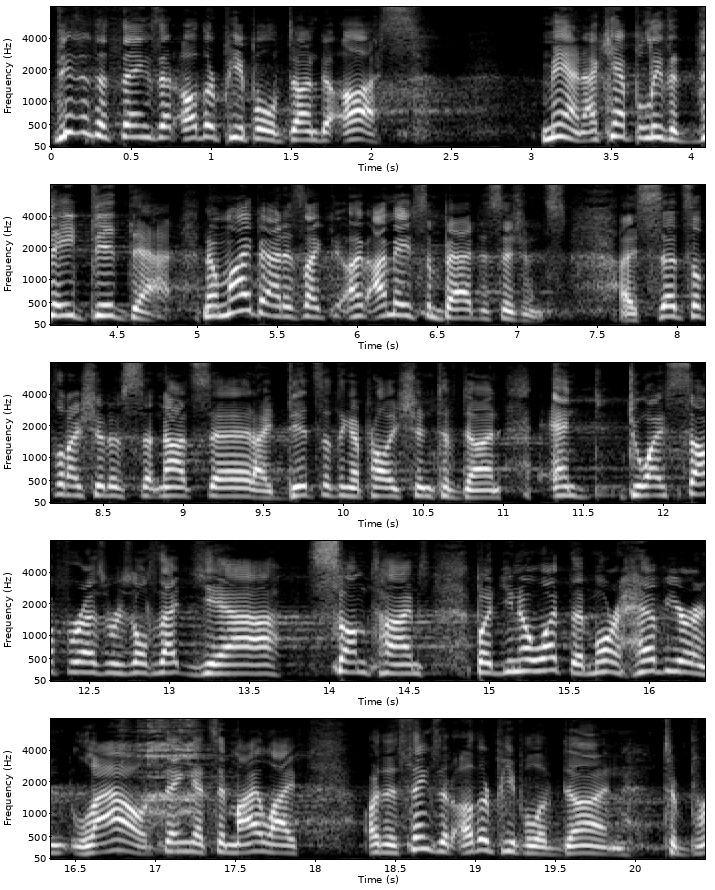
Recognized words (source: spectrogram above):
These are the things that other people have done to us. Man, I can't believe that they did that. Now, my bad is like, I, I, made some bad decisions. I said something I should have not said. I did something I probably shouldn't have done. And do I suffer as a result of that? Yeah, sometimes. But you know what? The more heavier and loud thing that's in my life are the things that other people have done to br-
